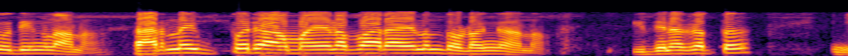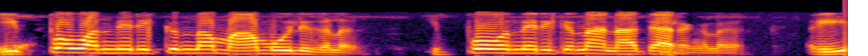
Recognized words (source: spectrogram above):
ചോദ്യങ്ങളാണ്. കാരണം ഇപ്പൊ രാമായണ പാരായണം തുടങ്ങാണ്. ഇതിനകത്ത് ഇപ്പൊ വന്നിരിക്കുന്ന മാമൂലുകൾ ഇപ്പൊ വന്നിരിക്കുന്ന അനാചാരങ്ങൾ ഈ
